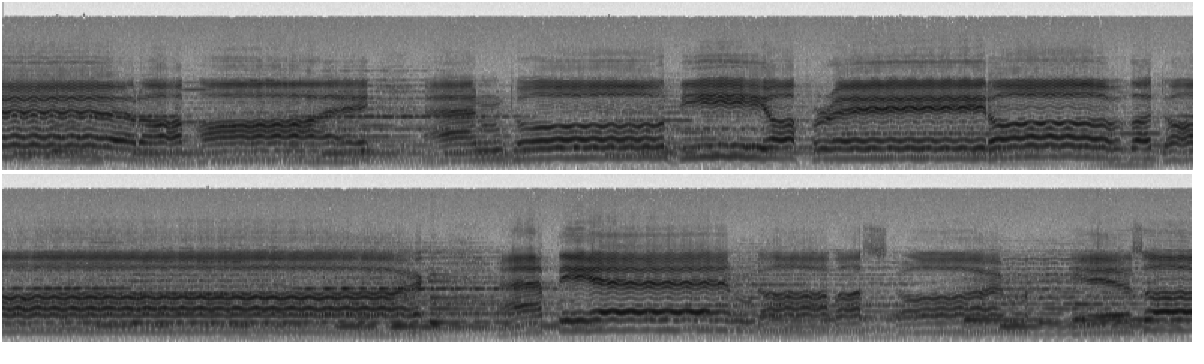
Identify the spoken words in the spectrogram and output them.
up high and don't be afraid of the dark. At the end of a storm is a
